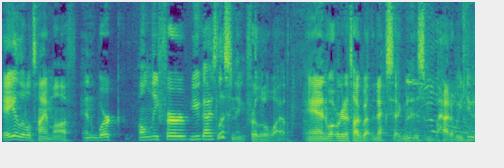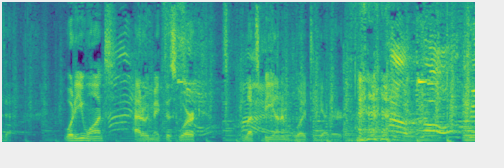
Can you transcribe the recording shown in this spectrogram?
a a little time off and work only for you guys listening for a little while. And what we're going to talk about in the next segment is how do we do that? What do you want? How do we make this work? Let's be unemployed together.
